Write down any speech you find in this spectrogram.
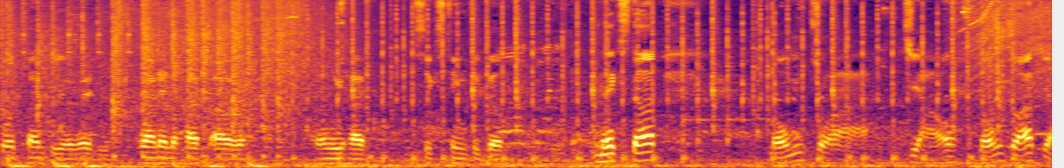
4.20 already. One and a half hour. And we have 16 to go. Next up，龙爪脚，龙爪脚。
